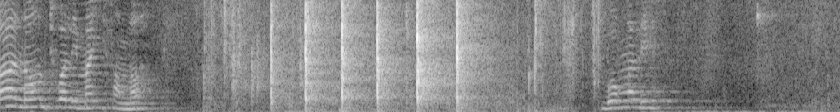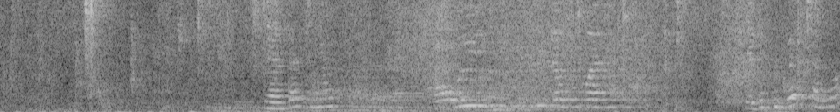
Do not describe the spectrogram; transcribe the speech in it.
Ah mailles s'en va. Bon, allez. Il y a un papillon. Oh oui, ça c'est possible, là, ouais. Il y a beaucoup de bêtes là-dedans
